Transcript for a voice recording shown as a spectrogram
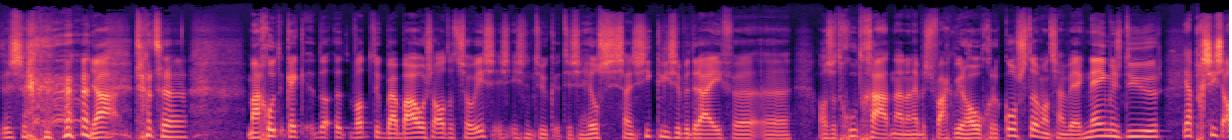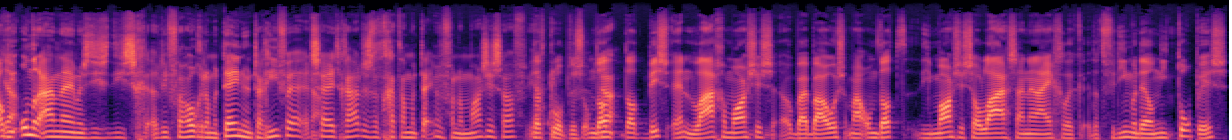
Dus ja dat... eh, Maar goed, kijk, dat, wat natuurlijk bij bouwers altijd zo is, is, is natuurlijk, het is een heel, zijn cyclische bedrijven. eh, als het goed gaat, nou, dan hebben ze vaak weer hogere kosten, want zijn werknemers duur. ja, precies. Al Ja. die onderaannemers die, die, verhogen dan meteen hun tarieven, et cetera. Dus dat gaat dan meteen weer van de marges af. Ja. Dat klopt. Dus omdat dat bis en lage marges ook bij bouwers, maar omdat die marges zo laag zijn en eigenlijk dat verdienmodel niet top is,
